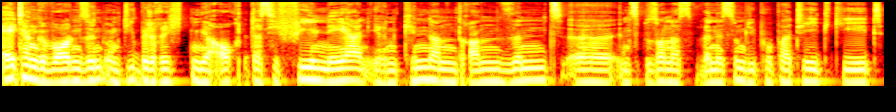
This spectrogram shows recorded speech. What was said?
Eltern geworden sind und die berichten mir auch, dass sie viel näher an ihren Kindern dran sind, äh, insbesondere wenn es um die Pubertät geht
